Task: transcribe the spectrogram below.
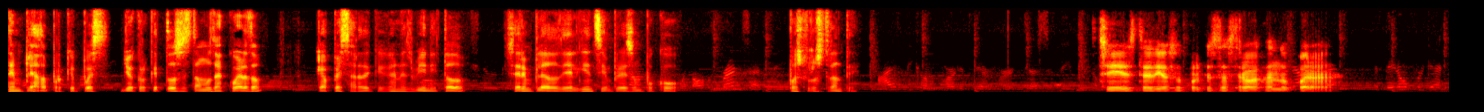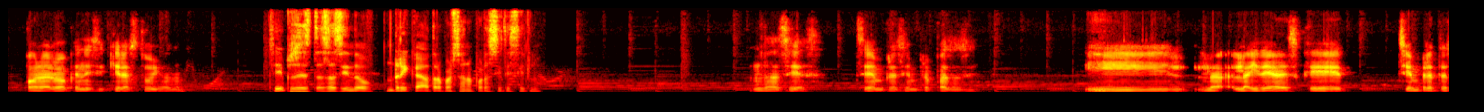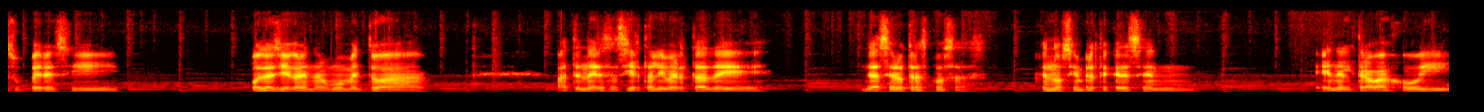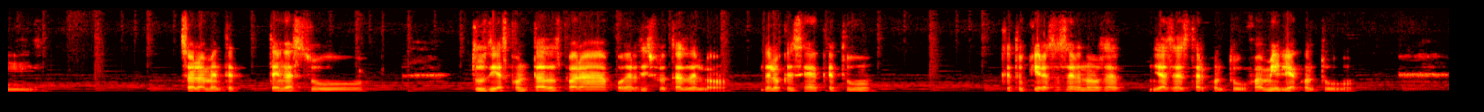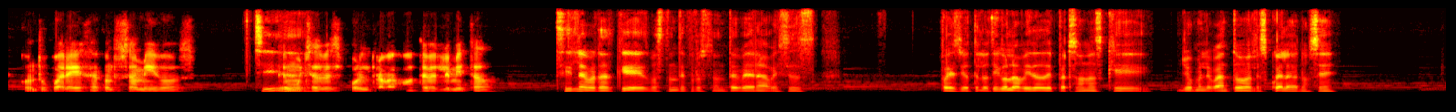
empleado, porque pues yo creo que todos estamos de acuerdo que a pesar de que ganes bien y todo, ser empleado de alguien siempre es un poco pues frustrante. Sí, es tedioso porque estás trabajando para para algo que ni siquiera es tuyo, ¿no? Sí, pues estás haciendo rica a otra persona, por así decirlo. Así es, siempre, siempre pasa así. Y la, la idea es que siempre te superes y puedas llegar en algún momento a, a tener esa cierta libertad de, de hacer otras cosas, que no siempre te quedes en, en el trabajo y solamente tengas tu, tus días contados para poder disfrutar de lo, de lo que sea que tú, que tú quieras hacer, ¿no? O sea, ya sea estar con tu familia, con tu, con tu pareja, con tus amigos. Sí. Que eh. muchas veces por el trabajo te ves limitado. Sí, la verdad que es bastante frustrante ver a veces, pues yo te lo digo, la vida de personas que yo me levanto a la escuela, no sé,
